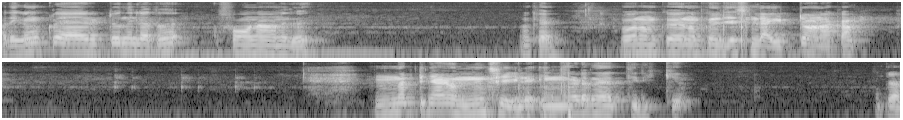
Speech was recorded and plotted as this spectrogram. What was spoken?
അധികം ക്ലാരിറ്റി ഒന്നും ഇല്ലാത്ത ഫോണാണിത് ഓക്കെ. അപ്പോൾ നമുക്ക് നമുക്ക് ജസ്റ്റ് ലൈറ്റ് ഓൺ ആക്കാം. എന്നിട്ട് ഞാൻ ഒന്നും ചെയ്യില്ല. ഇങ്ങോട്ട് നേരെ തിരിക്കും ഓക്കെ.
